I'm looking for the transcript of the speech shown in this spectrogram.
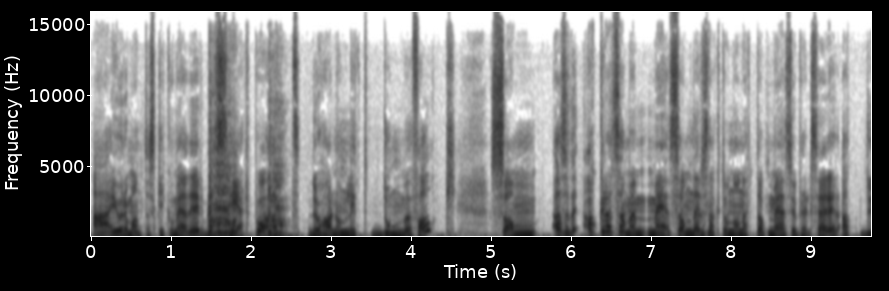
er jo romantiske komedier basert på at du har noen litt dumme folk som altså det, Akkurat samme med, som dere snakket om nå nettopp med superheltserier. At du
